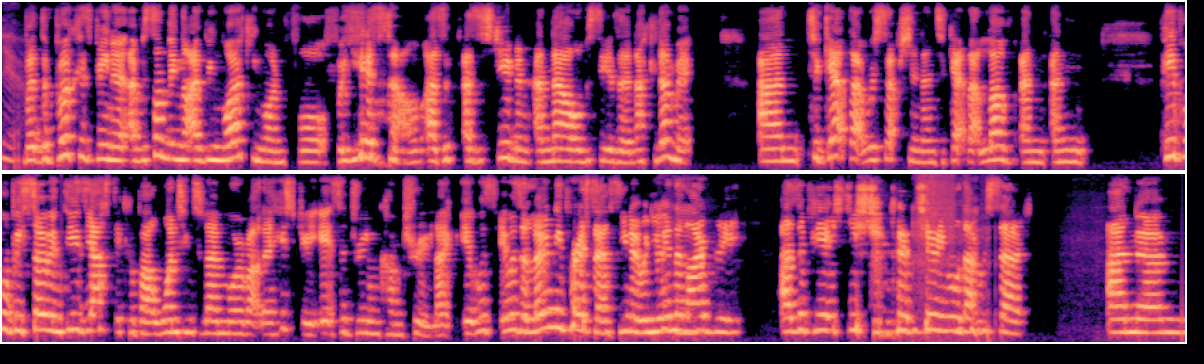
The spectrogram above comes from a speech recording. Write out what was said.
Yeah. But the book has been a, it was something that I've been working on for for years now as a as a student and now obviously as an academic. And to get that reception and to get that love and and people be so enthusiastic about wanting to learn more about their history it's a dream come true. Like it was it was a lonely process you know when you're in the mm-hmm. library as a phd student doing all that research. And um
